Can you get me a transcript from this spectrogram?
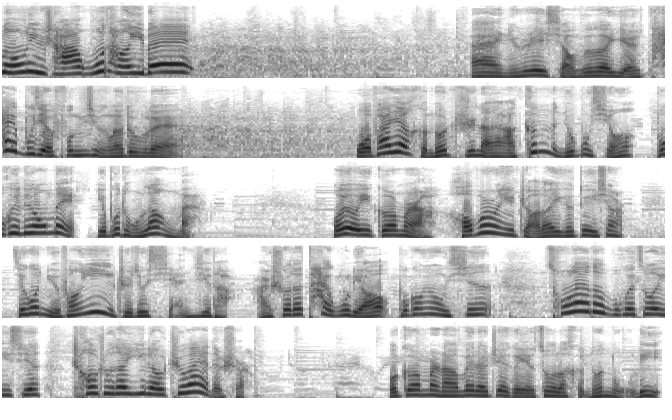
龙绿茶无糖一杯。”哎，你说这小哥哥也太不解风情了，对不对？我发现很多直男啊根本就不行，不会撩妹，也不懂浪漫。我有一哥们儿啊，好不容易找到一个对象，结果女方一直就嫌弃他啊，说他太无聊，不够用心，从来都不会做一些超出他意料之外的事儿。我哥们儿呢，为了这个也做了很多努力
